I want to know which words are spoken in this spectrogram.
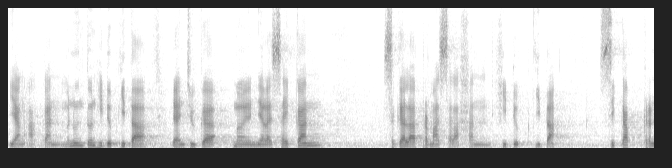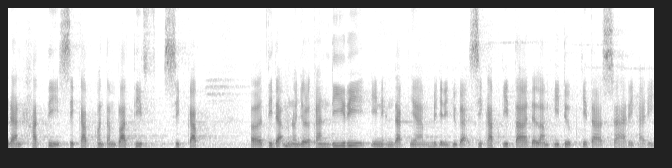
yang akan menuntun hidup kita dan juga menyelesaikan segala permasalahan hidup kita. Sikap kerendahan hati, sikap kontemplatif, sikap uh, tidak menonjolkan diri ini hendaknya menjadi juga sikap kita dalam hidup kita sehari-hari.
